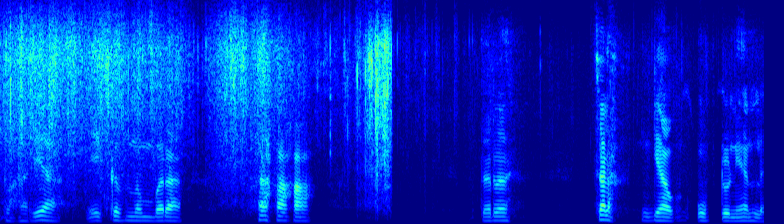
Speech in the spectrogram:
भारी एकच नंबर हा हा हा. तर चला घ्या उपटून आणलं.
